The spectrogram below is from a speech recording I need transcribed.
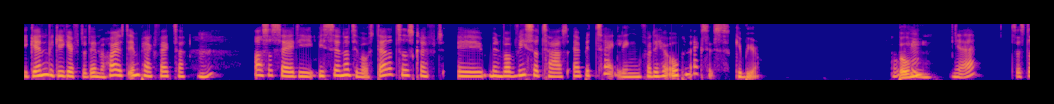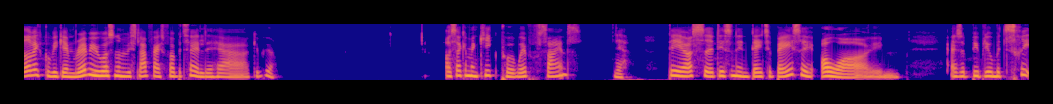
igen, vi gik efter den med højest impact factor. Mhm. Og så sagde de, vi sender til vores dattertidsskrift, øh, men hvor vi så tager os af betalingen for det her open access gebyr. okay. Bum. Ja. Så stadigvæk skulle vi igennem review og sådan noget, men vi slap faktisk for at betale det her gebyr. Og så kan man kigge på Web of Science. Ja. Det er også det er sådan en database over øhm, altså bibliometri,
